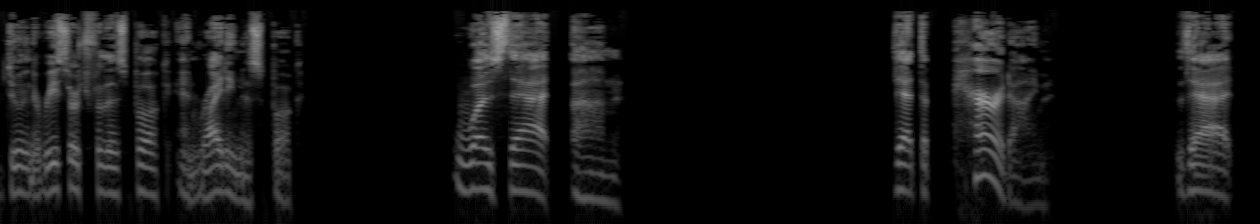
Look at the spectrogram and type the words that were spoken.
doing the research for this book and writing this book was that um, that the paradigm that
